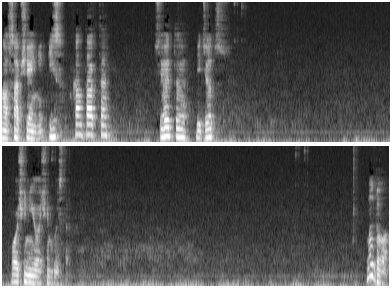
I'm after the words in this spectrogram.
Но сообщение из ВКонтакта все это идет очень и очень быстро. Ну да.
